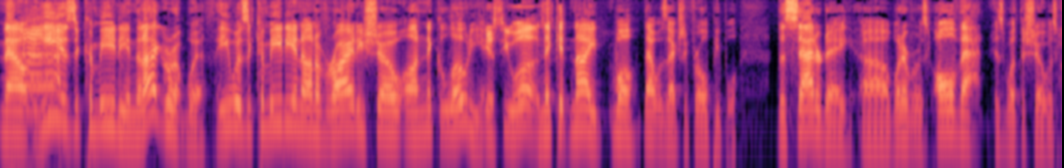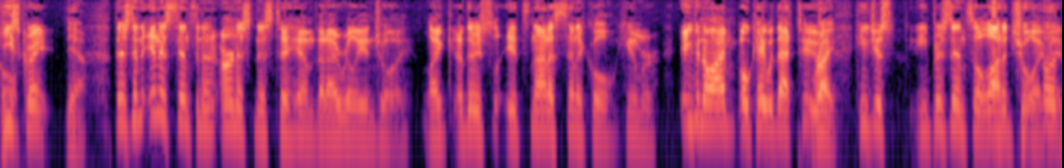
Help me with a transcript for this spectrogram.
Now, he is a comedian that I grew up with. He was a comedian on a variety show on Nickelodeon. Yes, he was. Nick at Nite. Well, that was actually for old people. The Saturday, uh, whatever it was, all that is what the show was called. He's great. Yeah. There's an innocence and an earnestness to him that I really enjoy. Like uh, there's, it's not a cynical humor. even though I'm okay with that too. Right. He just he presents a lot of joy, Uh,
